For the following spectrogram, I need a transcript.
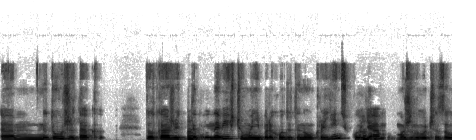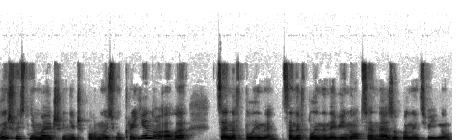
ем, не дуже так. Тут кажуть, типу, навіщо мені переходити на українську? Я, можливо, чи залишусь в Німеччині, чи повернусь в Україну, але це не вплине. Це не вплине на війну, це не зупинить війну.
